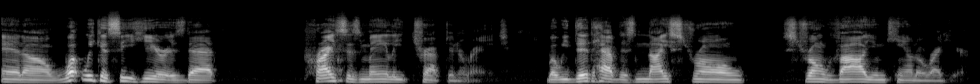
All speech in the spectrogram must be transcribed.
And uh, what we can see here is that price is mainly trapped in a range. But we did have this nice, strong, strong volume candle right here.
